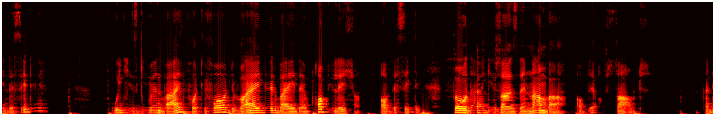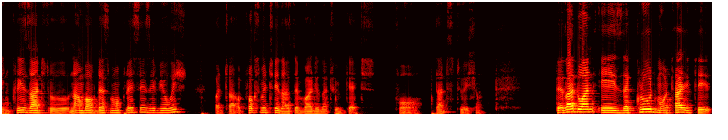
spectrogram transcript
in the city which is given by 44 divided by the population of the city. So that gives us the number of the observed. I can increase that to number of decimal places if you wish, but uh, approximately that's the value that we'll get for that situation. The third one is the crude mortality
